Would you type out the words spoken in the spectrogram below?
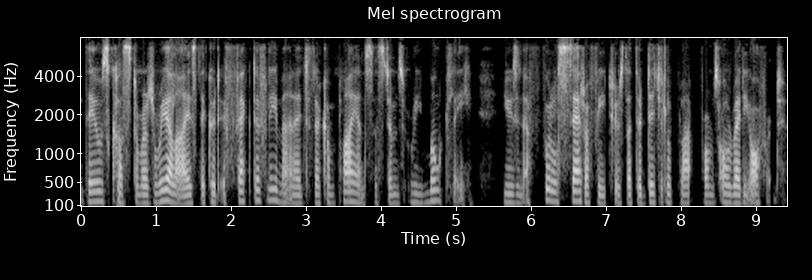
those customers realized they could effectively manage their compliance systems remotely using a full set of features that their digital platforms already offered.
